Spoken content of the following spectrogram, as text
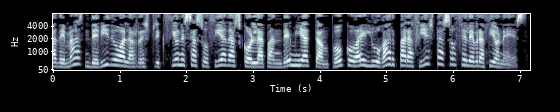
Además, debido a las restricciones asociadas con la pandemia, tampoco hay lugar para fiestas o celebraciones.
